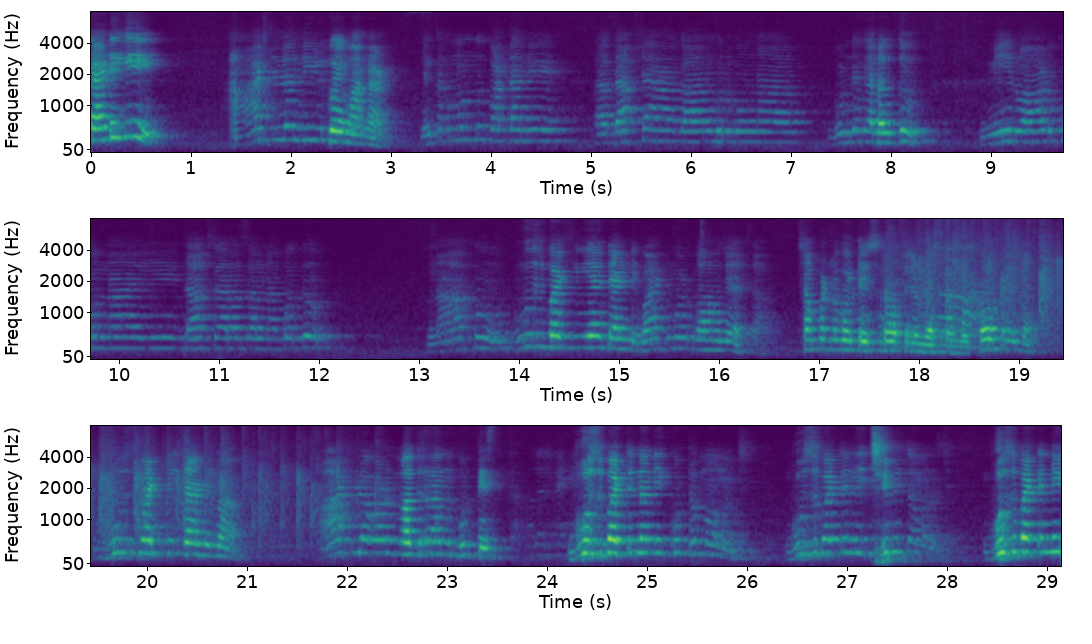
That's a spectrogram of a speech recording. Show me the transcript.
కడిగి ఆటిలో నీళ్ళు పోయమన్నాడు. ఇంతకు ముందు పడ్డాని ద్రాక్ష గానుగులు ఉన్న గుండెగలొద్దు మీరు ఆడుకున్న ఈ దాక్ష రసాలు నాకొద్దు నాకు బూజు పట్టినయే వాటిని కూడా బాగు చేస్తా. చప్పట్లు కొట్టి స్తోత్రం చెప్పండి స్తోత్రం బూజు పట్టించండి నాకు వాటిలో కూడా మధురాన్ని పుట్టిస్తా. బూజు పట్టిన నీ కుటుంబం నుంచి బూజు పట్టిన నీ జీవితం నుంచి బూజు పట్టిన నీ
